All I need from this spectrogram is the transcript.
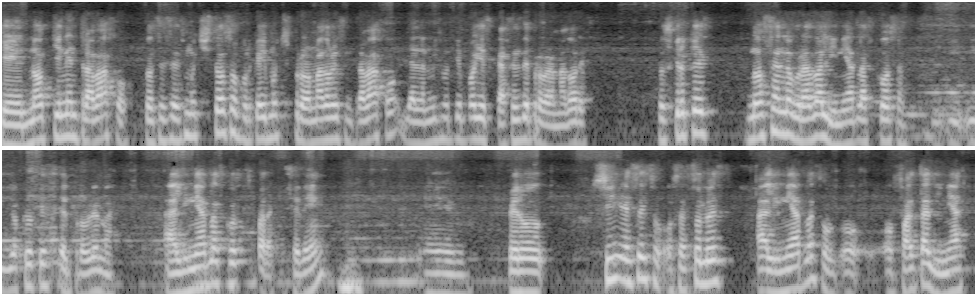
que no tienen trabajo. Entonces es muy chistoso porque hay muchos programadores sin trabajo y al mismo tiempo hay escasez de programadores. Entonces creo que no se han logrado alinear las cosas y, yo creo que ese es el problema. Alinear las cosas para que se den. Eh, pero sí, es eso. O sea, solo es alinearlas o, o falta alinear.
